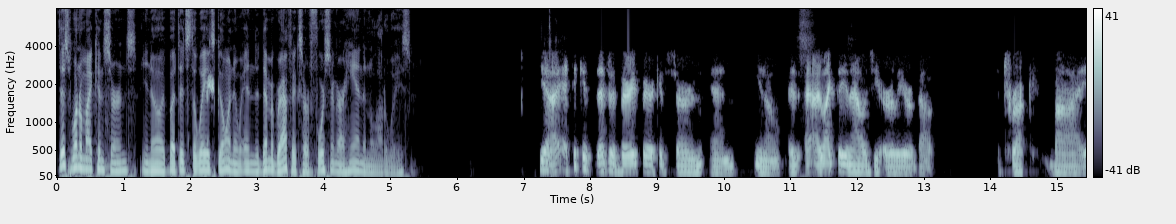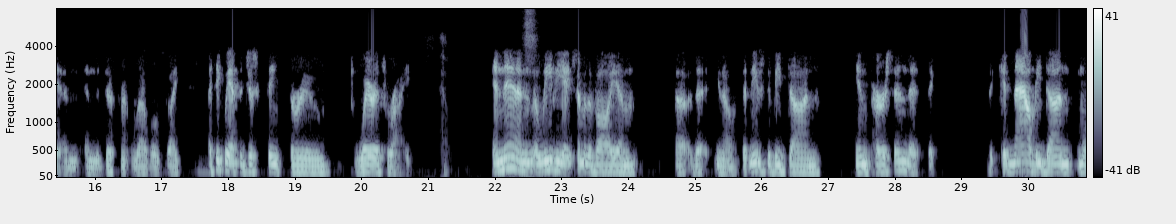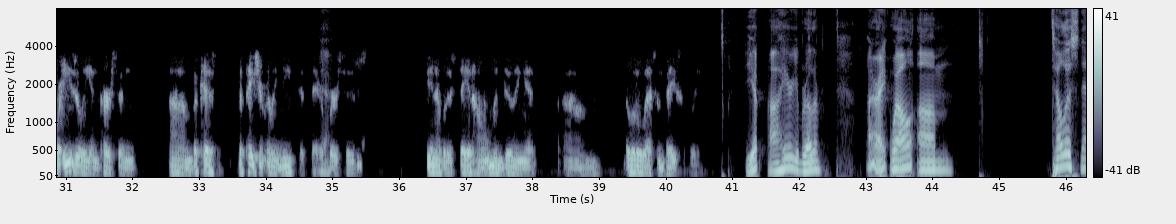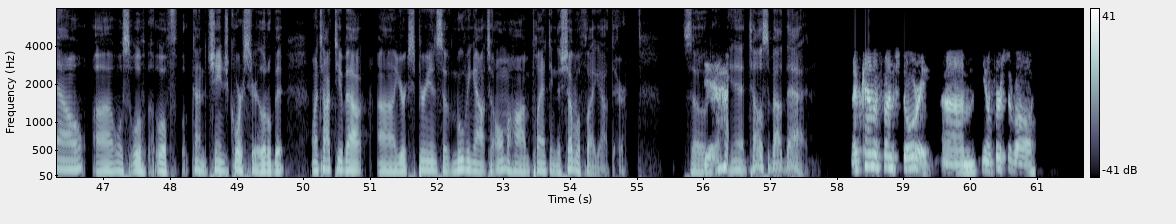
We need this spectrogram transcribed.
this one of my concerns, you know, but it's the way it's going, and, the demographics are forcing our hand in a lot of ways. Yeah, I I think it, that's a very fair concern, and you know, I, I like the analogy earlier about the truck buy and and the different levels. Like, I think we have to just think through where it's right, and then alleviate some of the volume uh, that you know that needs to be done in person that that, that could now be done more easily in person um, because the patient really needs it there Yeah. versus being able to stay at home and doing it um, a little less invasively. Yep, I hear you, brother. All right, well, um, tell us now. Uh, we'll we'll, we'll kind of change course here a little bit. I want to talk to you about uh, your experience of moving out to Omaha and planting the shovel flag out there. So Yeah. yeah, tell us about that. That's kind of a fun story. Um, you know, first of all,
